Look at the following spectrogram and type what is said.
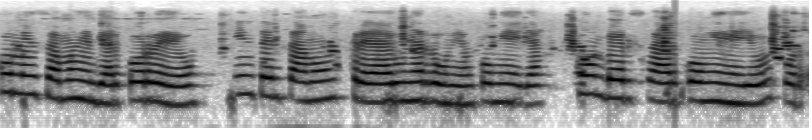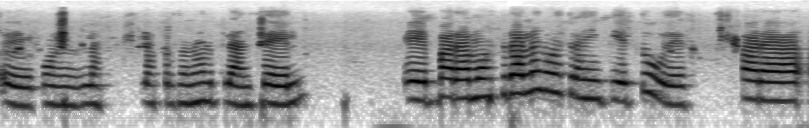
comenzamos a enviar correos, intentamos crear una reunión con ella, conversar con ellos, eh, con las, las, personas del plantel, eh, para mostrarles nuestras inquietudes, para,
